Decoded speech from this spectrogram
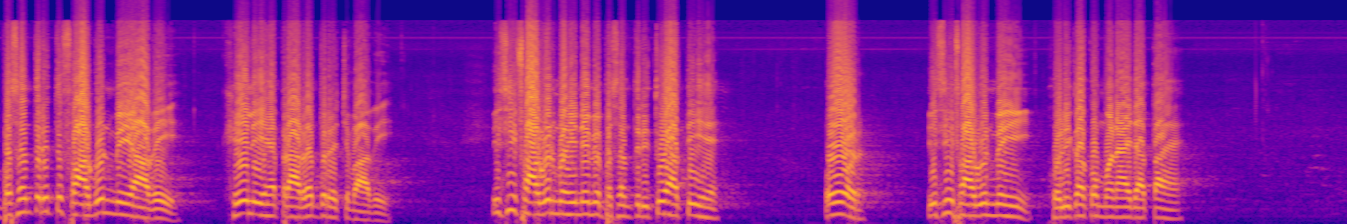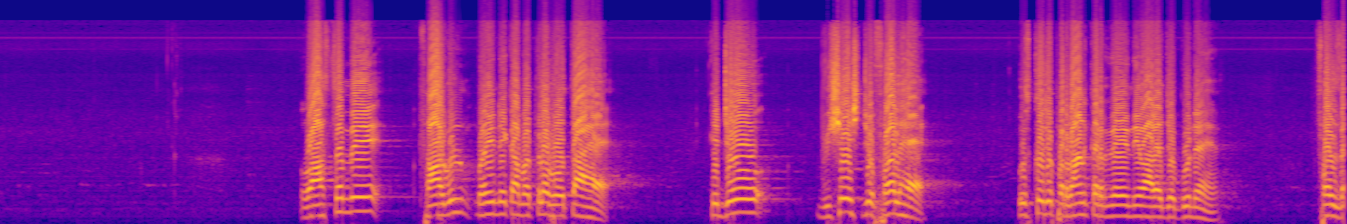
بسنت رتو فاگن میں آوے، کھیل یہ پراربھ رچواوے۔ اسی فاگن مہینے میں بسنت رتو آتی ہے۔ اور اسی فاگن میں ہی ہولیکا کو منایا جاتا ہے۔ واستو میں فاگن مہینے کا مطلب ہوتا ہے کہ جو وشیش جو فل ہے، اس کو جو پردان کر دینے والا جو گن ہے، پھل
